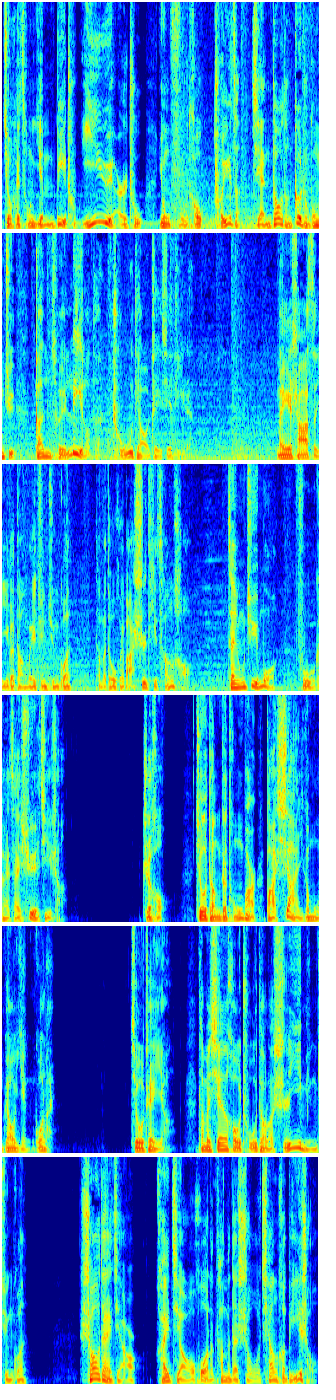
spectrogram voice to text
就会从隐蔽处一跃而出，用斧头、锤子、剪刀等各种工具，干脆利落的除掉这些敌人。每杀死一个党卫军军官，他们都会把尸体藏好，再用锯末覆盖在血迹上。之后，就等着同伴把下一个目标引过来。就这样，他们先后除掉了十一名军官，捎带脚还缴获了他们的手枪和匕首。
